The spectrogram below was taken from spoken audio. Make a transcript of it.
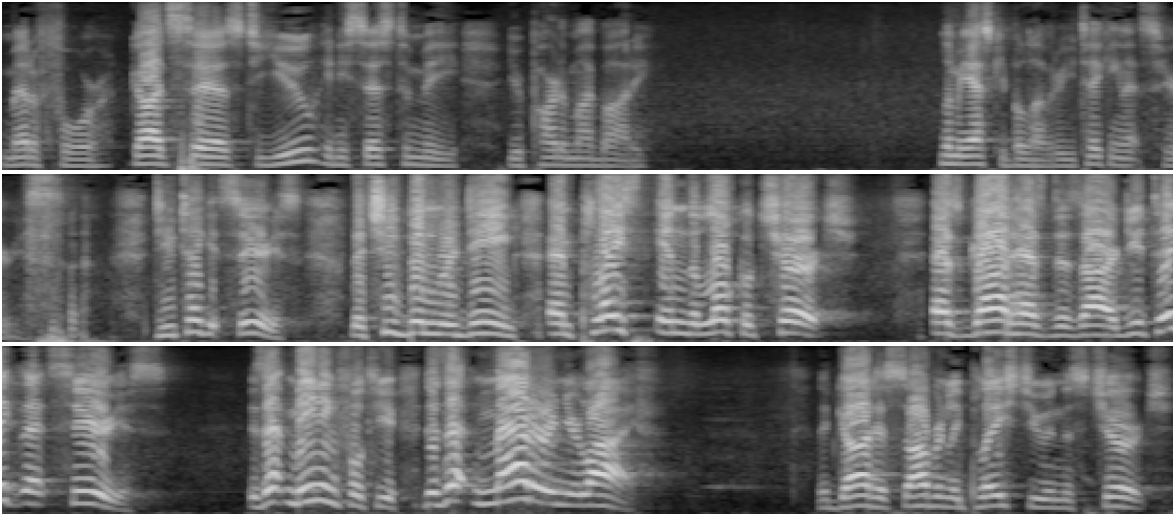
metaphor. God says to you, and He says to me, You're part of my body. Let me ask you, beloved, are you taking that serious? Do you take it serious that you've been redeemed and placed in the local church as God has desired? Do you take that serious? Is that meaningful to you? Does that matter in your life? That God has sovereignly placed you in this church.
